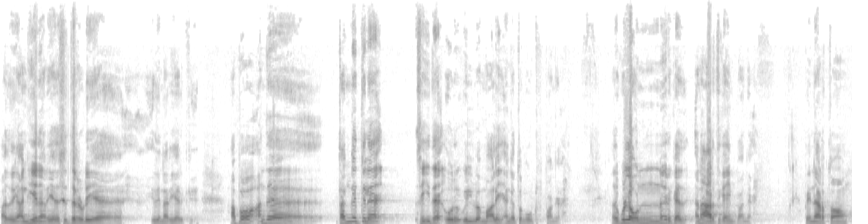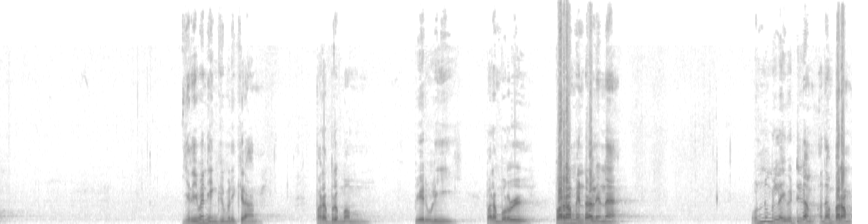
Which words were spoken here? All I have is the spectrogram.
அது அங்கேயே நிறைய சித்தருடைய இது நிறைய இருக்குது அப்போது அந்த தங்கத்தில் செய்த ஒரு வில்வ மாலை அங்கே தொங்க விட்டுருப்பாங்க. அதுக்குள்ளே ஒன்றும் இருக்காது. ஆனால் ஆரத்தி காமிப்பாங்க. இப்போ என்ன அர்த்தம்? இறைவன் எங்கும் இருக்கிறான். பரபிரம்மம் பேரொளி பரம்பொருள். பரம் என்றால் என்ன? ஒன்றுமில்லை வெற்றிடம். அதான் பரம்.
